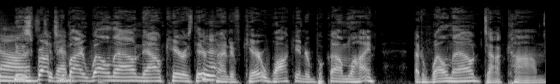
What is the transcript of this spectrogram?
Oh, news brought to you by Well Now. Now Care is their kind of care. Walk in or book online at wellnow.com.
